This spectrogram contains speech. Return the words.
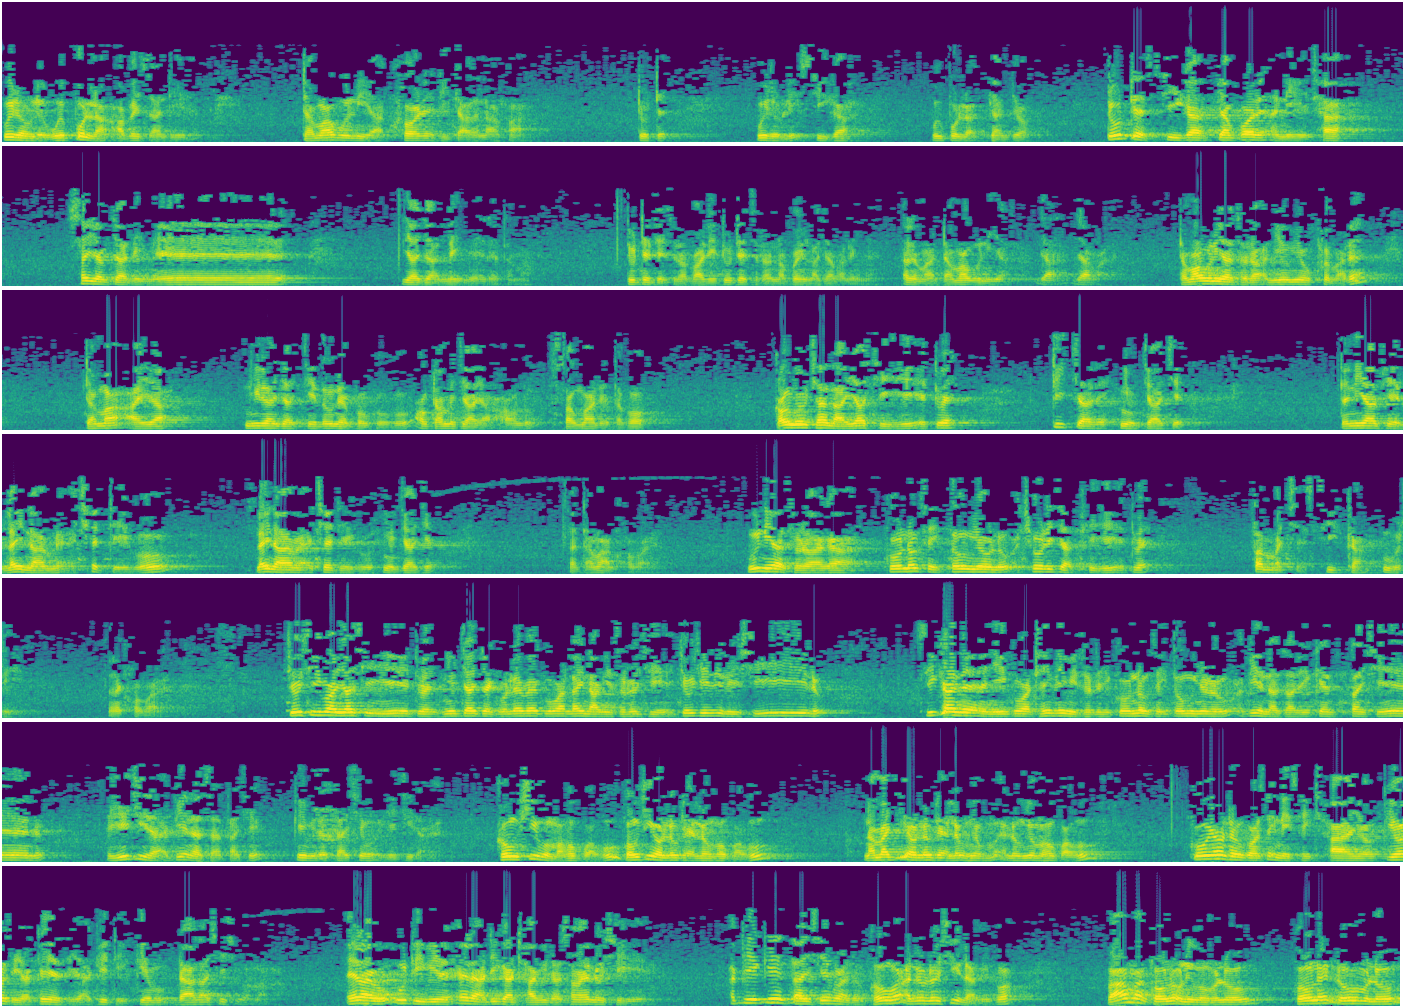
ဝိရုံလေဝေပုတ်လာအဘိဇံတည်းဓမ္မဝုဏီကခေါ်တဲ့ဒီသာသနာမှာတိုးတက်ဝိရုံလေးစီကဝိပုတ်လာပြန်ပြော တိုးတက်စီကပြန်ပွားတဲ့အနေထားဆက်ရောက်ကြလိမ့်မယ်တဲ့ရကြလိမ့်မယ်တဲ့ဓမ္မတိုးတက်တယ်ဆိုတော့ဗာဒီတိုးတက်ဆိုတော့နောက်ပိုင်းလာကြပါလိမ့်မယ်အဲ့ဒါမှဓမ္မဝိနည်းရရပါတယ်ဓမ္မဝိနည်းဆိုတာအမျိုးမျိုးဖွင့်ပါတယ်ဓမ္မအာယနိလကြကျင့်သုံးတဲ့ပုဂ္ဂိုလ်ကိုအောက်တမကြရအောင်လို့စောင့်မတဲ့သဘောကောင်းကျိုးချမ်းသာရရှိရေးအတွက်တိကျတဲ့ညွှန်ကြားချက် တနည်းအားဖြင့်လိုက်နာမဲ့အချက်တွေကိုလိုက်နာမဲ့အချက်တွေကိုညွှန်ကြားချက်ဒါဓမ္မခေါ်ပါတယ်ဝိနည်းဆိုတာကကိုယ်နှုတ်စိတ်သုံးမျိုးလုံးအချိုးတကျဖြစ်ရေးအတွက်သတ်မှတ်ချက်စီကံဥပဒေဒါခေါ်ပါတယ်ကျိုးရှိပါရရှိရေးအတွက်ညွှန်ကြားချက်ကိုလည်းပဲကိုယ်ကလိုက်နာပြီဆိုလို့ရှိရင်အကျိုးရှိသည်တွေရှိလို့စီကံတဲ့အညီကိုယ်ကထိမ့်သိပြီဆိုလို့ကိုယ်နှုတ်စိတ်သုံးမျိုးလုံးအပြည့်အနာစာတွေကဲတန့်ရှင်းလို့ အရေးကြီးတာအပြည့်နဲ့စာတန်ရှင်းကိပြီးတော့တန်ရှင်းဖို့အရေးကြီးတာပဲဂုံရှိဖို့မဟုတ်ပါဘူးဂုံရှိအောင်လုပ်တဲ့အလုပ်မဟုတ်ပါဘူးနမကြီးအောင်လုပ်တဲ့အလုပ်မျိုးအလုပ်မျိုးမဟုတ်ပါဘူးကိုရောထုတ်ကောစိတ်နေစိတ်ထားရောပြောစရာကြည့်ရစရာအဖြစ်တည်กินမှုဒါသာရှိရှိပါမှာအဲ့ဒါကိုဥတည်ပြီးတော့အဲ့ဒါအဓိကထားပြီးတော့ဆောင်ရွက်လို့ရှိရင်အပြည့်ကင်းတန်ရှင်းမှတော့ဂုံကအလိုလိုရှိလာပြီပေါ့ဘာမှဂုံလုံးနေမလို့ဂုံလည်းလို့မလို့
